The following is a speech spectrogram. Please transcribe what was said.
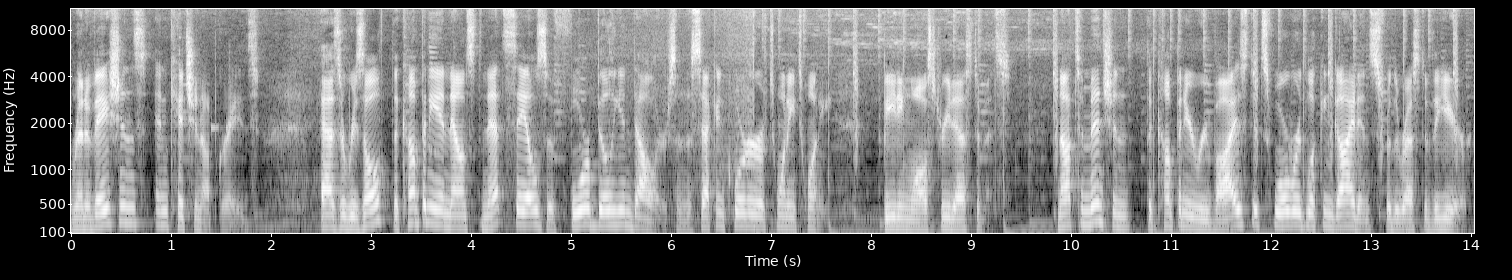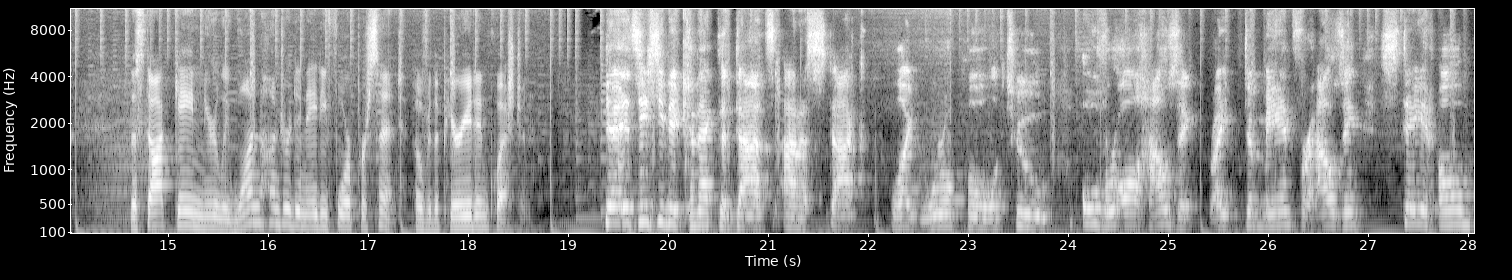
renovations, and kitchen upgrades. As a result, the company announced net sales of $4 billion in the second quarter of 2020, beating Wall Street estimates. Not to mention, the company revised its forward looking guidance for the rest of the year. The stock gained nearly 184% over the period in question. Yeah, it's easy to connect the dots on a stock like Whirlpool to overall housing, right? Demand for housing, stay at home.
